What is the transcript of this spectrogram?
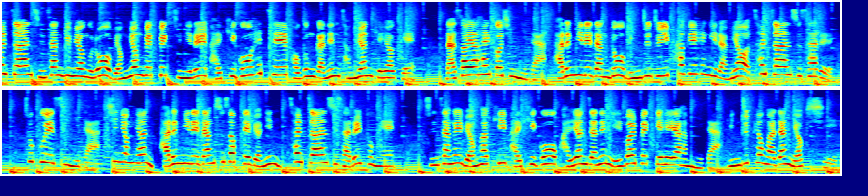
철저한 진상규명으로 명명백백 진위를 밝히고 해체에 버금가는 전면 개혁에 나서야 할 것입니다. 바른미래당도 민주주의 파괴 행위라며 철저한 수사를 촉구했습니다. 신용현 바른미래당 수석대변인 철저한 수사를 통해 진상을 명확히 밝히고 관련자는 일벌백계 해야 합니다. 민주평화당 역시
